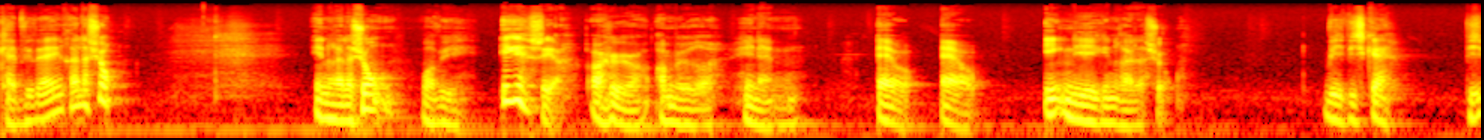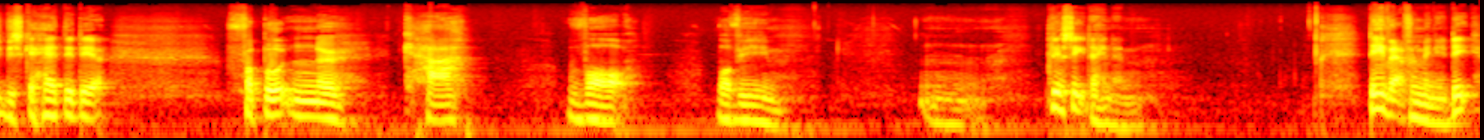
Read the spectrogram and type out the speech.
kan vi være i relation. En relation, hvor vi ikke ser og hører og møder hinanden, er jo, er jo egentlig ikke en relation. Vi, vi, skal, vi, vi skal have det der forbundne kar, hvor, hvor vi mm, bliver set af hinanden. Det er i hvert fald min idé.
